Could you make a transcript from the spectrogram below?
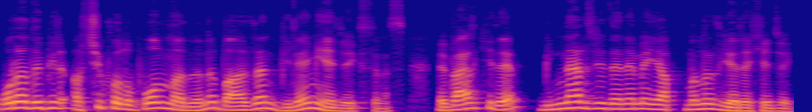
orada bir açık olup olmadığını bazen bilemeyeceksiniz. Ve belki de binlerce deneme yapmanız gerekecek.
